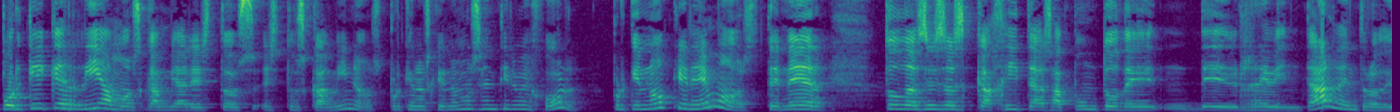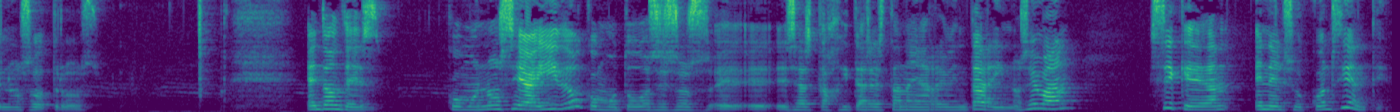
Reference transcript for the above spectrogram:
¿Por qué querríamos cambiar estos, estos caminos? Porque nos queremos sentir mejor. Porque no queremos tener todas esas cajitas a punto de, reventar dentro de nosotros. Entonces, como no se ha ido, como todas eh, eh, esas cajitas están ahí a reventar y no se van, se quedan en el subconsciente.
